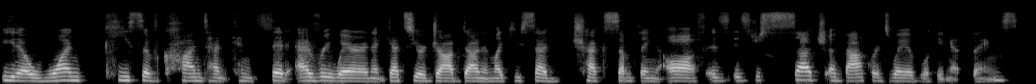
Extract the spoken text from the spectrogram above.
you know one piece of content can fit everywhere and it gets your job done and like you said checks something off is is just such a backwards way of looking at things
